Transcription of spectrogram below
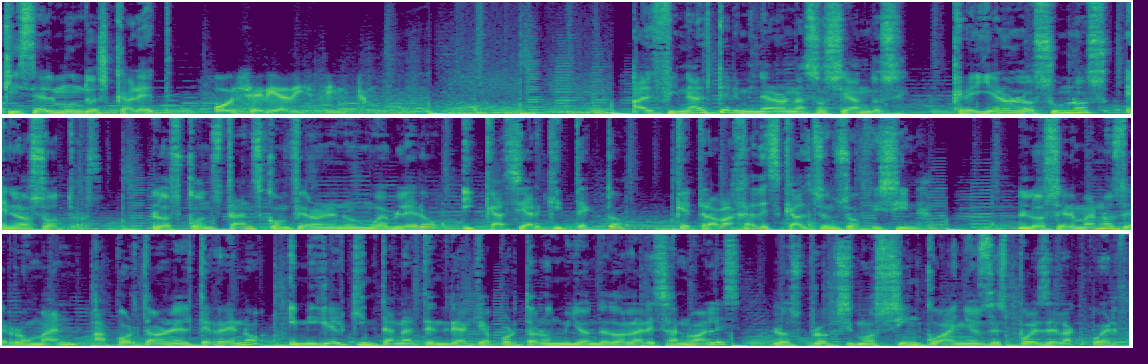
quizá el mundo Escaret hoy sería distinto. Al final terminaron asociándose. Creyeron los unos en los otros. Los Constants confiaron en un mueblero y casi arquitecto que trabaja descalzo en su oficina. Los hermanos de Román aportaron el terreno y Miguel Quintana tendría que aportar un millón de dólares anuales los próximos cinco años después del acuerdo.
